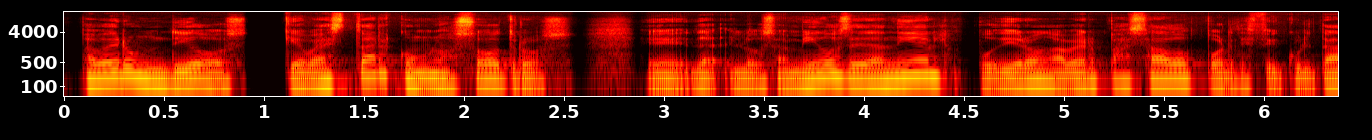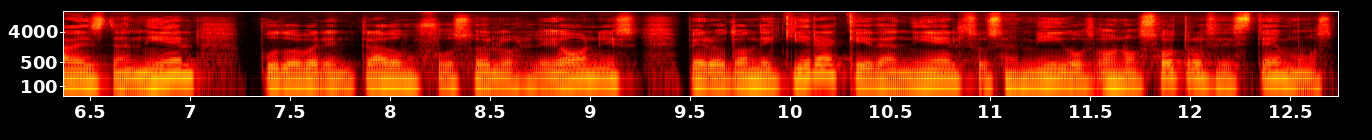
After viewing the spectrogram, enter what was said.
va a haber un Dios que va a estar con nosotros. Eh, los amigos de Daniel pudieron haber pasado por dificultades. Daniel pudo haber entrado a un foso de los leones, pero donde quiera que Daniel, sus amigos o nosotros estemos,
